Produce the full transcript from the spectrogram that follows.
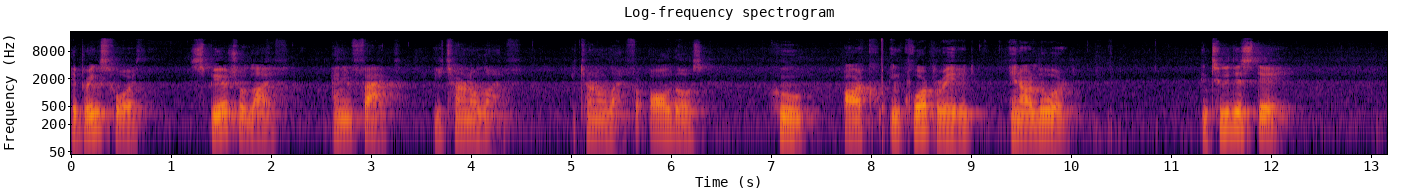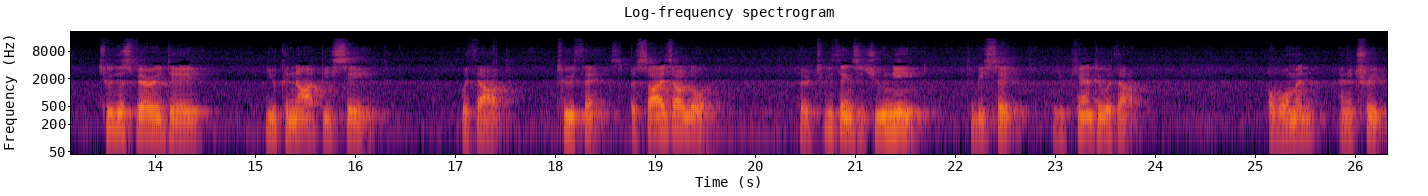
it brings forth spiritual life and, in fact, eternal life. Eternal life for all those who are incorporated in our Lord. And to this day, to this very day, you cannot be saved without two things. Besides our Lord, there are two things that you need to be saved. You can't do without a woman and a tree.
